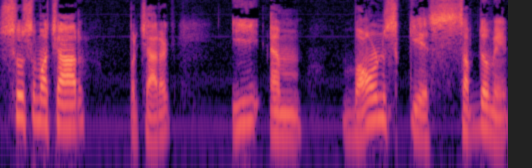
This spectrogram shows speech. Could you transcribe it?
सुसमाचार प्रचारक ई एम बॉन्ड्स के शब्दों में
